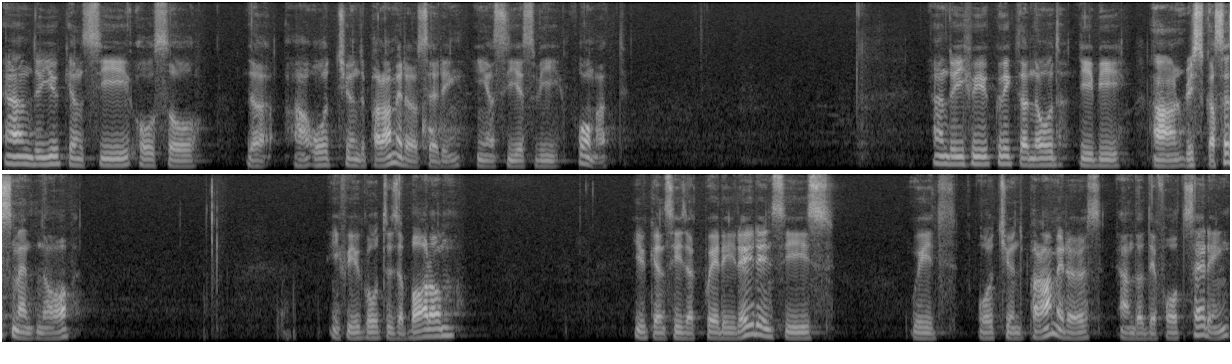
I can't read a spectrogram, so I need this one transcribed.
And you can see also the uh, auto-tuned parameter setting in a CSV format. And if you click the node DB uh, risk assessment knob, if you go to the bottom, you can see the query latencies with auto-tuned parameters and the default setting.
